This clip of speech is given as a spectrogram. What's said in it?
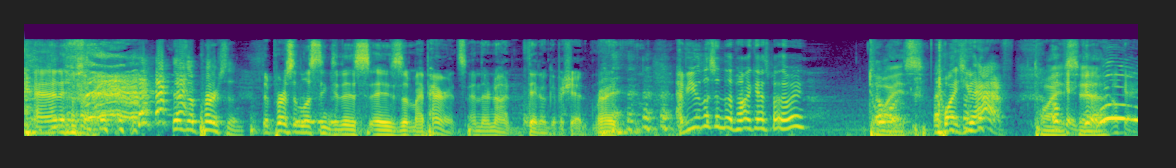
And There's a person. the person listening to this is my parents, and they're not. They don't give a shit, right? Have you listened to the podcast, by the way? twice. Twice. You have. Twice, Okay. yeah. Good. Okay.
